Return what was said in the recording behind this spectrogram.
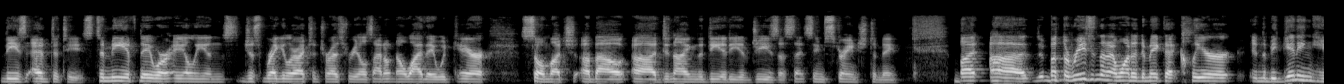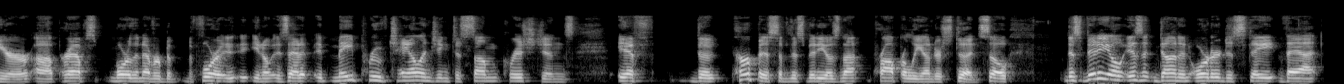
these entities. To me, if they were aliens, just regular extraterrestrials, I don't know why they would care so much about uh, denying the deity of Jesus. That seems strange to me. But uh, but the reason that I wanted to make that clear in the beginning here, uh, perhaps more than ever before, you know, is that it, it may prove challenging challenging to some Christians if the purpose of this video is not properly understood. So this video isn't done in order to state that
